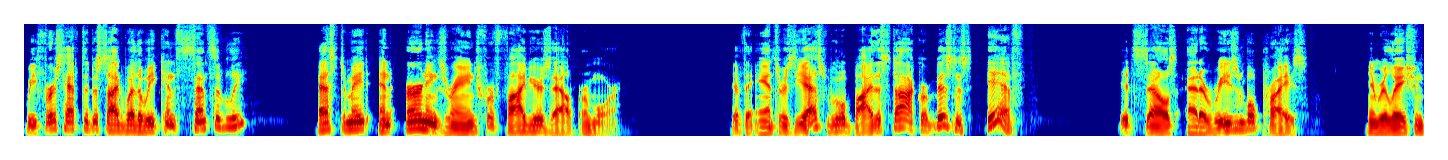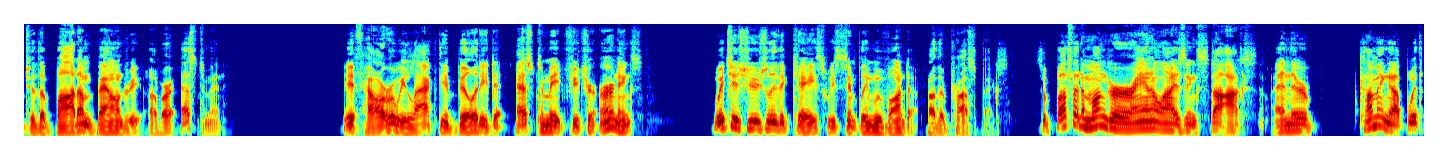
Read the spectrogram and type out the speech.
We first have to decide whether we can sensibly estimate an earnings range for five years out or more. If the answer is yes, we will buy the stock or business if it sells at a reasonable price in relation to the bottom boundary of our estimate. If, however, we lack the ability to estimate future earnings, which is usually the case, we simply move on to other prospects. So Buffett and Munger are analyzing stocks and they're coming up with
